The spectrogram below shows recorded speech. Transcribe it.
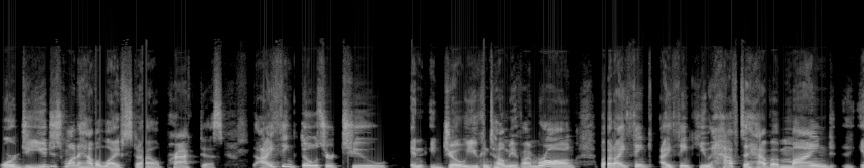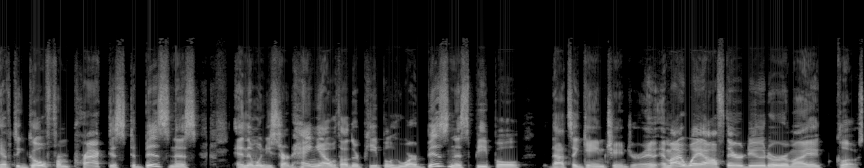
Or do you just want to have a lifestyle practice? I think those are two and eh, Joe, you can tell me if I'm wrong, but I think I think you have to have a mind. You have to go from practice to business, and then when you start hanging out with other people who are business people, that's a game changer. Am I way off there, dude, or am I close?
